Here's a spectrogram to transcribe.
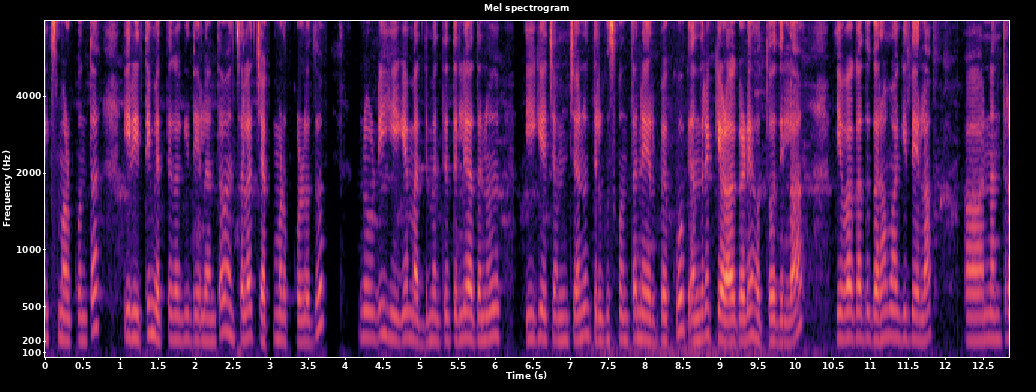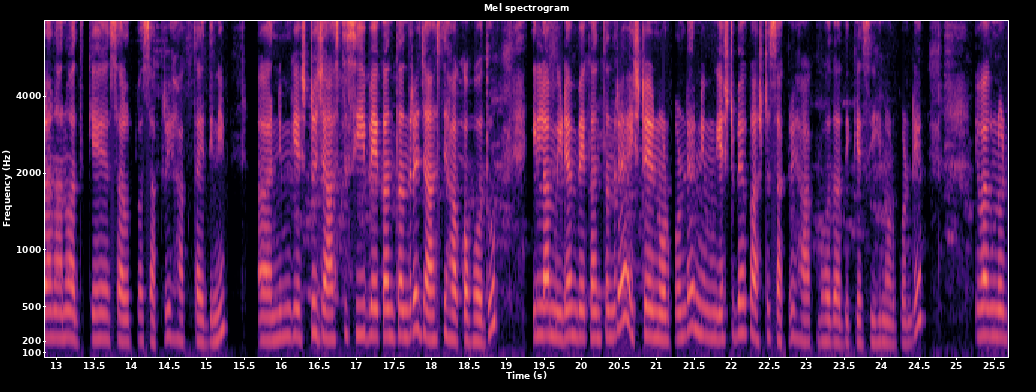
ಮಿಕ್ಸ್ ಮಾಡ್ಕೊತ ಈ ರೀತಿ ಮೆತ್ತಗಾಗಿದೆಯಲ್ಲ ಅಂತ ಒಂದು ಸಲ ಚೆಕ್ ಮಾಡ್ಕೊಳ್ಳೋದು. ನೋಡಿ ಹೀಗೆ ಮಧ್ಯ ಮಧ್ಯದಲ್ಲಿ ಅದನ್ನು ಹೀಗೆ ಚಮಚನ ತಿರುಗಿಸ್ಕೊತಾನೆ ಇರಬೇಕು. ಅಂದರೆ ಕೆಳಗಡೆ ಹೊತ್ತೋದಿಲ್ಲ. ಇವಾಗ ಅದು ಗರಮ್ ಆಗಿದೆಯಲ್ಲ ನಂತರ ನಾನು ಅದಕ್ಕೆ ಸ್ವಲ್ಪ ಸಕ್ಕರೆ ಹಾಕ್ತಾಯಿದ್ದೀನಿ ನಿಮಗೆ ಎಷ್ಟು ಜಾಸ್ತಿ ಸಿಹಿ ಬೇಕಂತಂದರೆ ಜಾಸ್ತಿ ಹಾಕೋಬಹುದು. ಇಲ್ಲ ಮೀಡಿಯಮ್ ಬೇಕಂತಂದರೆ ಇಷ್ಟೇ ನೋಡಿಕೊಂಡೆ. ನಿಮ್ಗೆ ಎಷ್ಟು ಬೇಕೋ ಅಷ್ಟು ಸಕ್ಕರೆ ಹಾಕ್ಬಹುದು ಅದಕ್ಕೆ ಸಿಹಿ ನೋಡ್ಕೊಂಡು. ಇವಾಗ ನೋಡಿ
